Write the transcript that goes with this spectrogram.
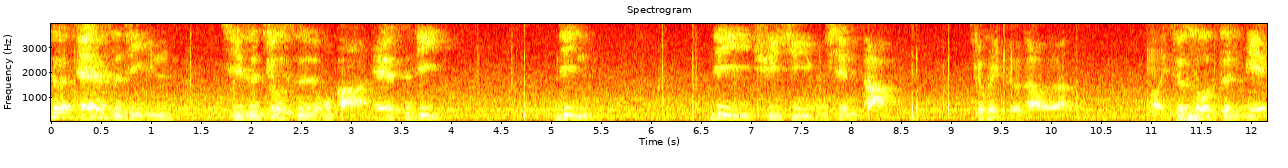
这个 S 零其实就是我把 S 力令力趋近于无限大，就可以得到了。啊，也就是说这里面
